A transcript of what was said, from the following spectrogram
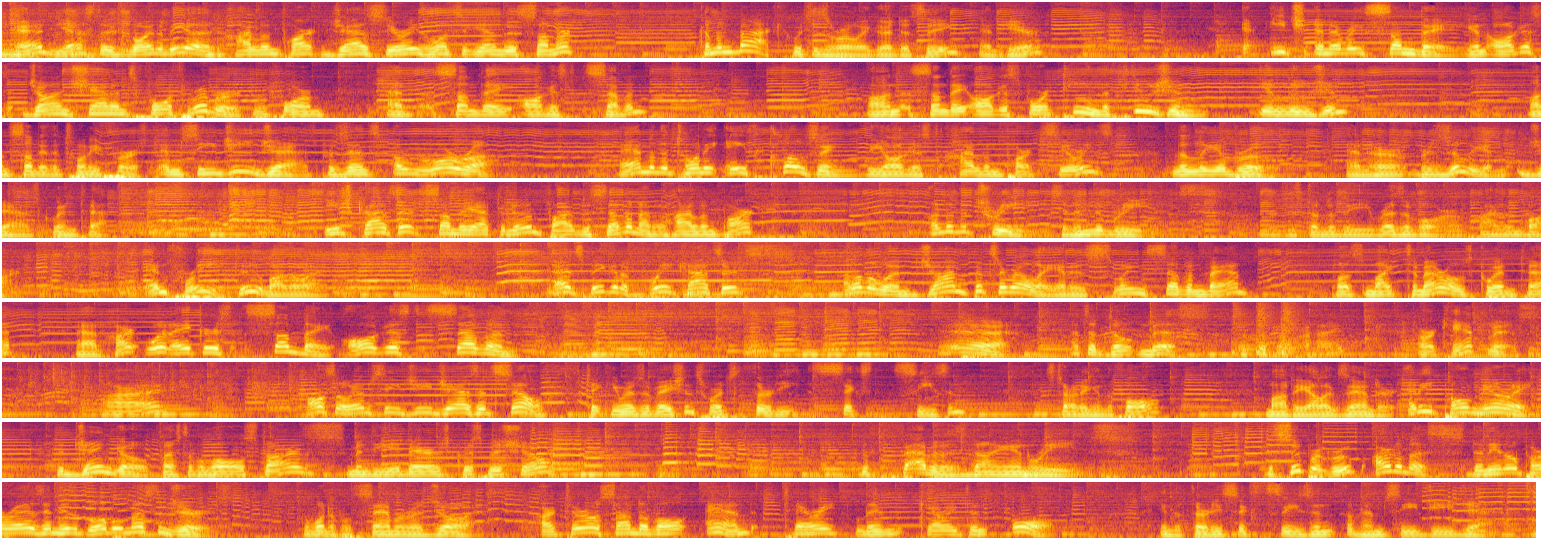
And yes, there's going to be a Highland Park Jazz Series once again this summer. Coming back, which is really good to see and hear. Each and every Sunday in August, John Shannon's Fourth River to perform at Sunday, August 7. On Sunday, August 14, the Fusion Illusion. On Sunday, the 21st, MCG Jazz presents Aurora. And on the 28th, closing the August Highland Park series, Lilia Brew and her Brazilian Jazz Quintet. Each concert Sunday afternoon, 5 to 7 out at Highland Park, under the trees and in the breeze. We're just under the reservoir of Highland Park. And free, too, by the way. And speaking of free concerts, another one, John Pizzarelli and his Swing 7 Band plus Mike Tomaro's quintet at Heartwood Acres Sunday, August 7. Yeah, that's a don't miss, right? Or can't miss. All right. Also, MCG Jazz itself taking reservations for its 36th season, starting in the fall. Monty Alexander, Eddie Palmieri, the Django Festival All Stars, Mindy Abair's Christmas Show, the fabulous Dianne Reeves. The supergroup Artemis, Danilo Perez and his Global Messengers, the wonderful Samara Joy, Arturo Sandoval, and Terri Lyne Carrington, all in the 36th season of MCG Jazz.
